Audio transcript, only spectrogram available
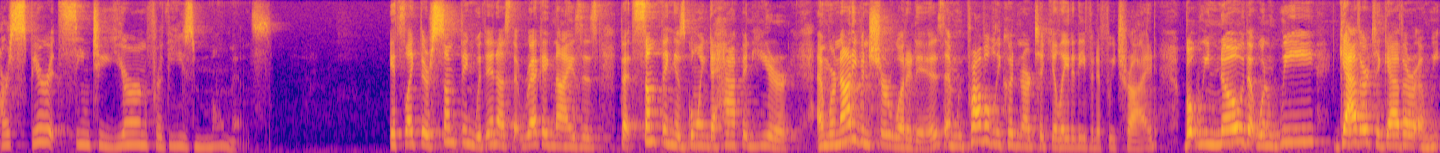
our spirits seem to yearn for these moments it's like there's something within us that recognizes that something is going to happen here, and we're not even sure what it is, and we probably couldn't articulate it even if we tried. But we know that when we gather together and we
